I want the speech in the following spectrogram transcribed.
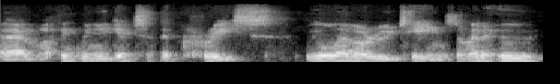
Um, I think when you get to the crease, we all have our routines, no matter who,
